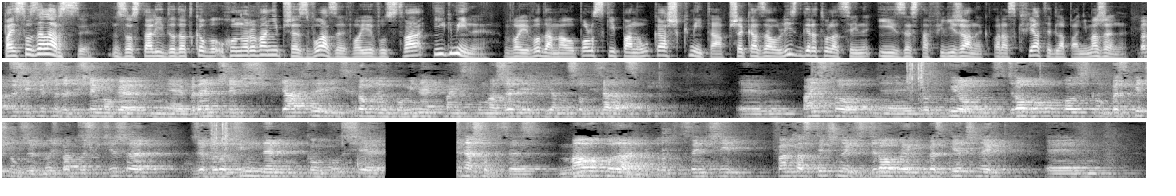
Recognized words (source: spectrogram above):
Państwo zalarscy zostali dodatkowo uhonorowani przez władze województwa i gminy. Wojewoda Małopolski pan Łukasz Kmita przekazał list gratulacyjny i zestaw filiżanek oraz kwiaty dla pani Marzeny. Bardzo się cieszę, że dzisiaj mogę mm, wręczyć kwiaty i skromny upominek Państwu Marzenie i Januszowi Zalacki. Państwo y, produkują zdrową, polską, bezpieczną żywność. Bardzo się cieszę, że w rodzinnym konkursie na sukces Małopolanie, producenci fantastycznych, zdrowych, bezpiecznych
